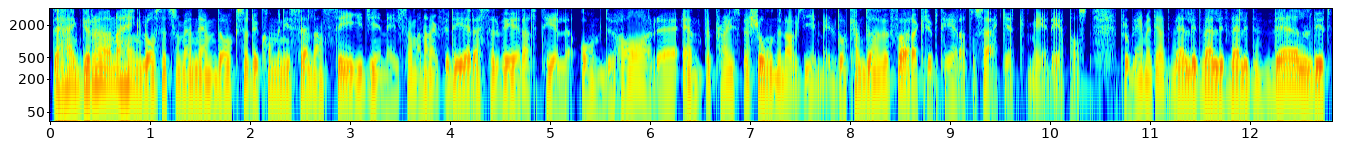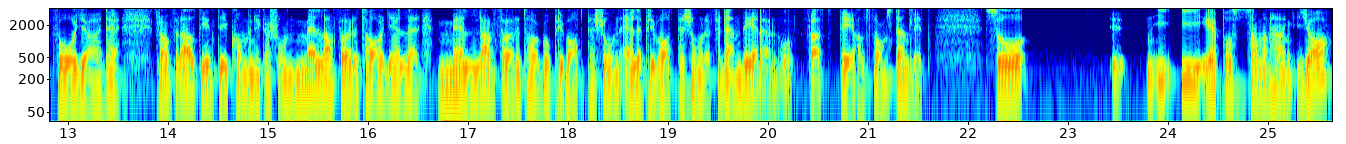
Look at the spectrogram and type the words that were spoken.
Det här gröna hänglåset som jag nämnde också, det kommer ni sällan se i Gmail-sammanhang, för det är reserverat till om du har eh, Enterprise-versionen av Gmail. Då kan du överföra krypterat och säkert med e-post. Problemet är att väldigt, väldigt, väldigt, väldigt få gör det. Framförallt inte i kommunikation mellan företag eller mellan företag och privatperson eller privatpersoner för den delen, för att det är alltför omständligt. Så eh, i e-postsammanhang, ja,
